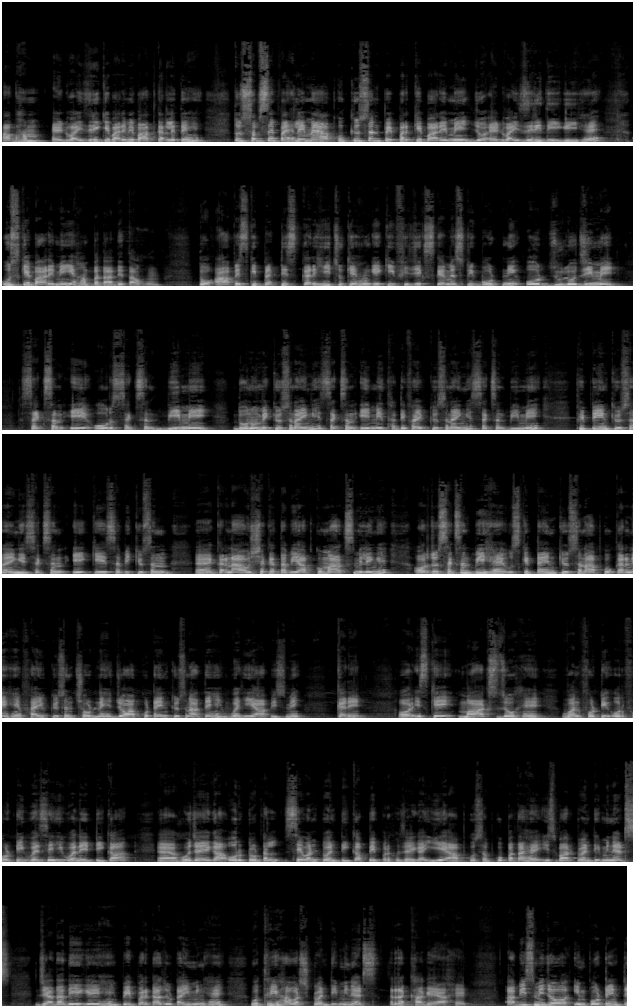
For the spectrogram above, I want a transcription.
अब हम एडवाइजरी के बारे में बात कर लेते हैं। तो सबसे पहले मैं आपको क्वेश्चन पेपर के बारे में जो एडवाइजरी दी गई है, उसके बारे में यहाँ बता देता हूँ। तो आप इसकी प्रैक्टिस कर ही चुके होंगे कि फिजिक्स केमिस्ट्री बोटनी और जूलॉजी में सेक्शन ए और सेक्शन बी में दोनों में क्वेश्चन आएँगे, सेक्शन ए में थर्टी फाइव क्वेश्चन आएँगे, सेक्शन बी में फिफ्टीन क्वेश्चन आएँगे। सेक्शन ए के सभी क्वेश्चन करना आवश्यक है, तभी आपको मार्क्स मिलेंगे। और जो सेक्शन बी है, उसके टेन क्वेश्चन आपको करने हैं फाइव क्वेश्चन छोड़ने हैं। जो आपको टेन क्वेश्चन आते हैं, वही आप इसमें करें। और इसके मार्क्स जो हैं 140 और 40 वैसे ही 180 का हो जाएगा और टोटल 720 का पेपर हो जाएगा। ये आपको सबको पता है, इस बार 20 मिनट्स ज़्यादा दिए गए हैं। पेपर का जो टाइमिंग है, वो थ्री हावर्स ट्वेंटी मिनट्स रखा गया है। अब इसमें जो इम्पोर्टेंट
